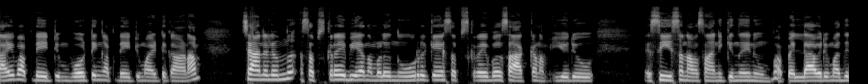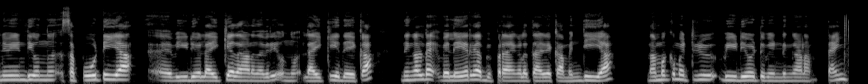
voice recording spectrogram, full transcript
ലൈവ് അപ്ഡേറ്റും വോട്ടിംഗ് അപ്ഡേറ്റുമായിട്ട് കാണാം. ചാനൽ ഒന്ന് സബ്സ്ക്രൈബ് ചെയ്യുക. നമ്മൾ നൂറ് കെ സബ്സ്ക്രൈബേഴ്സ് ആക്കണം ഈ ഒരു സീസൺ അവസാനിക്കുന്നതിന് മുമ്പ്. അപ്പോൾ എല്ലാവരും അതിനുവേണ്ടി ഒന്ന് സപ്പോർട്ട് ചെയ്യുക. വീഡിയോ ലൈക്ക് ചെയ്താണെന്നവർ ഒന്ന് ലൈക്ക് ചെയ്തേക്കുക. നിങ്ങളുടെ വിലയേറിയ അഭിപ്രായങ്ങൾ താഴെ കമന്റ് ചെയ്യുക. നമുക്ക് മറ്റൊരു വീഡിയോ ആയിട്ട് വീണ്ടും കാണാം. താങ്ക്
